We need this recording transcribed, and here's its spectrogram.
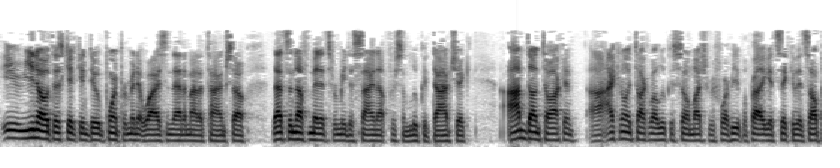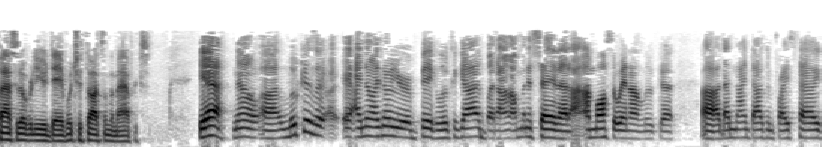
you, you know what this kid can do point per minute wise in that amount of time. So that's enough minutes for me to sign up for some Luka Doncic. I'm done talking. Uh, I can only talk about Lucas so much before people probably get sick of it. So I'll pass it over to you, Dave. What's your thoughts on the Mavericks? Yeah, no, uh, Luka's. A, I know, I know you're a big Luka guy, but I'm, I'm going to say that I'm also in on Luka. Uh, that nine thousand price tag.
